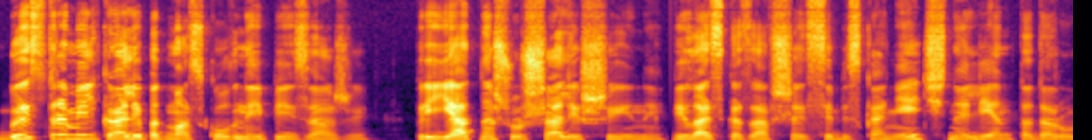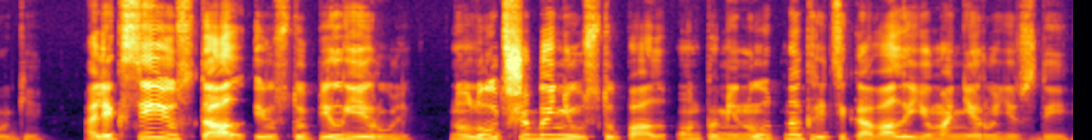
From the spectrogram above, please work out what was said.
Быстро мелькали подмосковные пейзажи. Приятно шуршали шины, велась казавшаяся бесконечная лента дороги. Алексей устал и уступил ей руль. Но лучше бы не уступал, он поминутно критиковал ее манеру езды.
